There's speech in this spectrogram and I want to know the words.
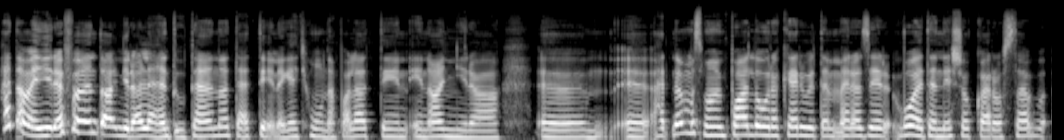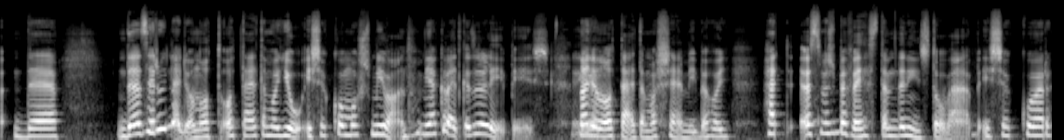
hát amennyire fönt, annyira lent utána, tehát tényleg egy hónap alatt én, én annyira, ö, ö, hát nem azt mondom, hogy padlóra kerültem, mert azért volt volt ennél sokkal rosszabb, de de azért úgy nagyon ott, ott álltam, hogy jó, és akkor most mi van? Mi a következő lépés? Igen. Nagyon ott álltam a semmibe, hogy hát ezt most befejeztem, de nincs tovább. És akkor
